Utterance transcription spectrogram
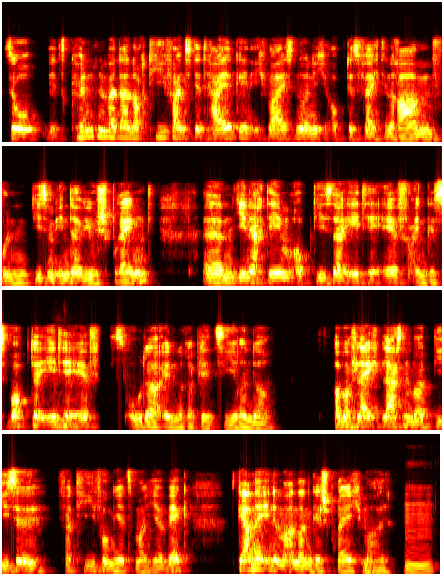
So, jetzt könnten wir da noch tiefer ins Detail gehen. Ich weiß nur nicht, ob das vielleicht den Rahmen von diesem Interview sprengt ähm, je nachdem, ob dieser ETF ein geswappter mhm. ETF ist oder ein replizierender. Aber vielleicht lassen wir diese Vertiefung jetzt mal hier weg. Gerne in einem anderen Gespräch mal. Mhm.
